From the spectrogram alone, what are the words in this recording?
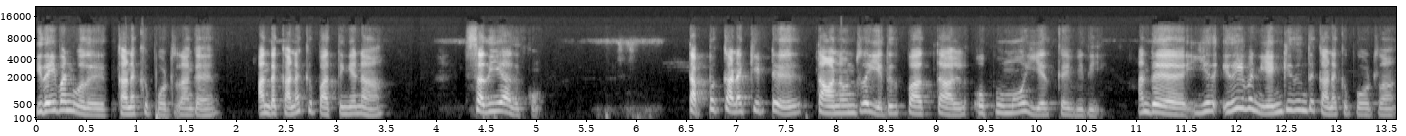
இறைவன் ஒரு கணக்கு போடுறாங்க. அந்த கணக்கு பார்த்தீங்கன்னா சரியா இருக்கும். தப்பு கணக்கிட்டு தான் ஒன்றை எதிர்பார்த்தால் ஒப்புமோ இயற்கை விதி. அந்த இறைவன் எங்கிருந்து கணக்கு போடுறான்?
